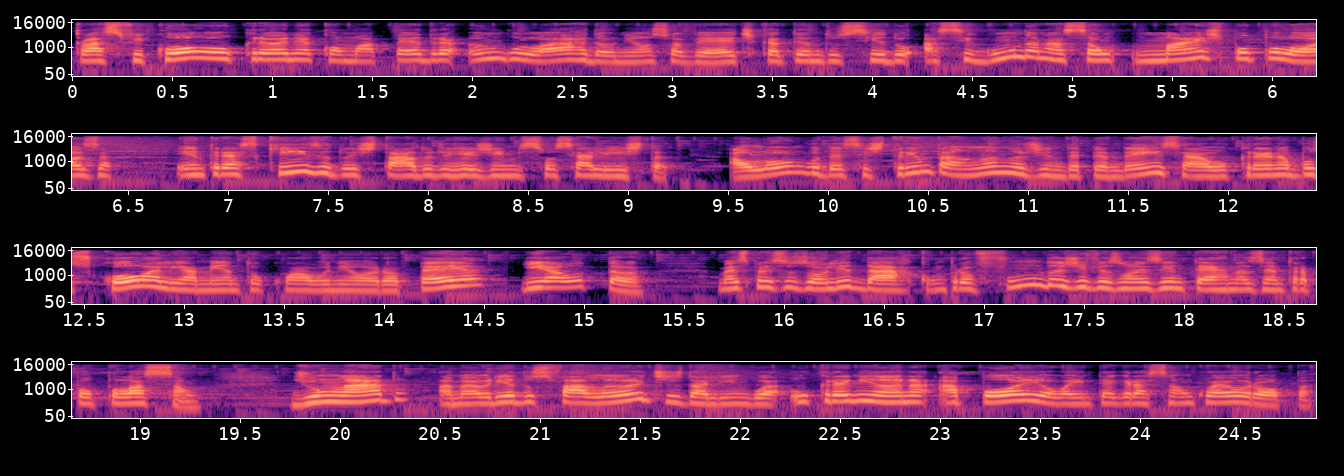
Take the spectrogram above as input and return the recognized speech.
classificou a Ucrânia como a pedra angular da União Soviética, tendo sido a segunda nação mais populosa entre as 15 do Estado de regime socialista. Ao longo desses 30 anos de independência, a Ucrânia buscou alinhamento com a União Europeia e a OTAN, mas precisou lidar com profundas divisões internas entre a população. De um lado, a maioria dos falantes da língua ucraniana apoiam a integração com a Europa.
